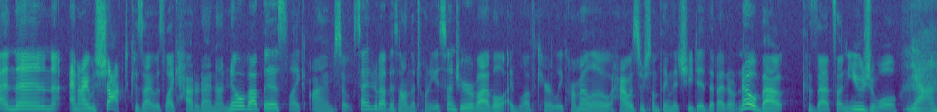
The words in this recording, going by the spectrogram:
And then, and I was shocked because I was like, how did I not know about this? Like, I'm so excited about this on the 20th century revival. I love Carolee Carmello. How is there something that she did that I don't know about? Because that's unusual. Yeah.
